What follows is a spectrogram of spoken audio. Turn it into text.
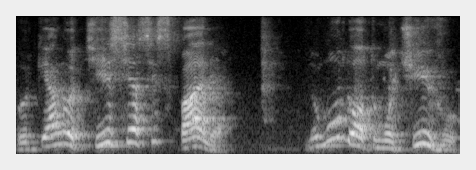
Porque a notícia se espalha. No mundo automotivo,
